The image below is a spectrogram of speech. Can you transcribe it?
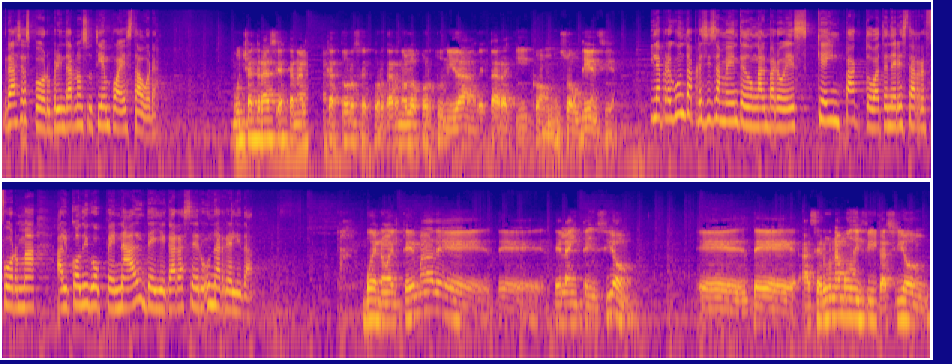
Gracias por brindarnos su tiempo a esta hora. Muchas gracias, Canal 14, por darnos la oportunidad de estar aquí con su audiencia. Y la pregunta precisamente, don Álvaro, es ¿qué impacto va a tener esta reforma al Código Penal de llegar a ser una realidad? Bueno, el tema de, la intención eh, de hacer una modificación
